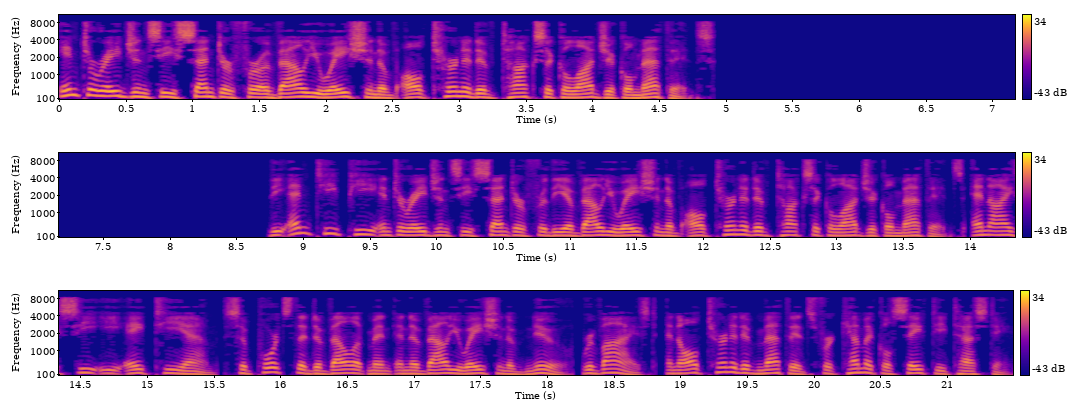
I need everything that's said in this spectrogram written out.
Interagency Center for Evaluation of Alternative Toxicological Methods The NTP Interagency Center for the Evaluation of Alternative Toxicological Methods supports the development and evaluation of new, revised, and alternative methods for chemical safety testing.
